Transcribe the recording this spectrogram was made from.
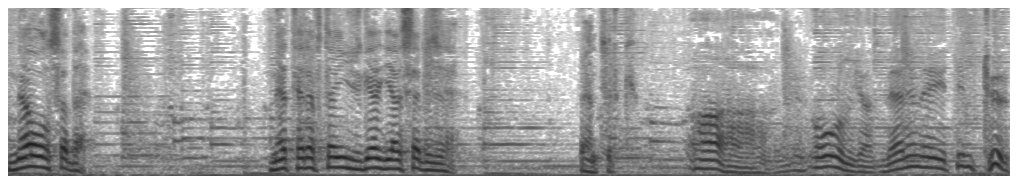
Ne olsa da ne taraftan rüzgar gelse bize ben Türk. Aa, oğlumcan benim eğitim Türk.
